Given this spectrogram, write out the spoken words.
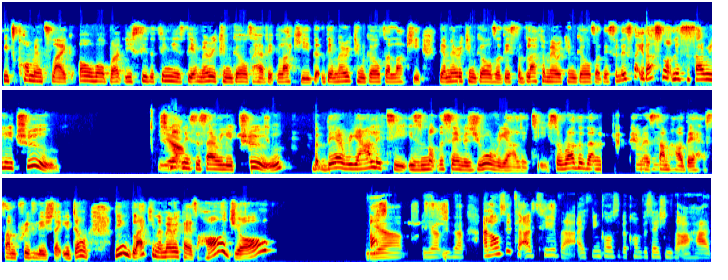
it's comments like oh well but you see the thing is the american girls have it lucky. The, the american girls are lucky. The american girls are this. The black american girls are this. And it's like that's not necessarily true. It's Yeah. not necessarily true, but their reality is not the same as your reality. So rather than look at them as Mhm. somehow they have some privilege that you don't, being black in America is hard, y'all. Yeah, yeah, we've and also to add to that, I think also the conversations that I had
